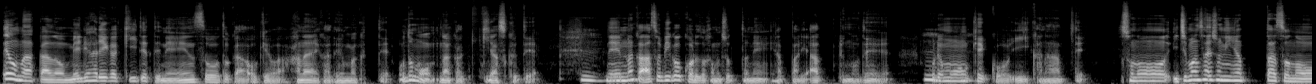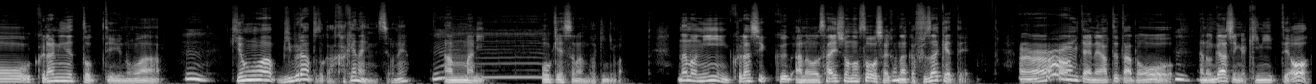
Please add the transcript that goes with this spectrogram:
でもなんかあの、メリハリが効いててね、演奏とかオケは華やかでうまくて、音もなんか聞きやすくて、うんで、なんか遊び心とかもちょっとね、やっぱりあるので、これも結構いいかなって。その、一番最初にやったその、クラリネットっていうのは、うん。基本はビブラートとか書けないんですよね。あんまり。オーケストラの時には。なのに、クラシック、あの、最初の奏者がなんかふざけて、うーんみたいなやってたのを、うんあの、ガーシンが気に入って、お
